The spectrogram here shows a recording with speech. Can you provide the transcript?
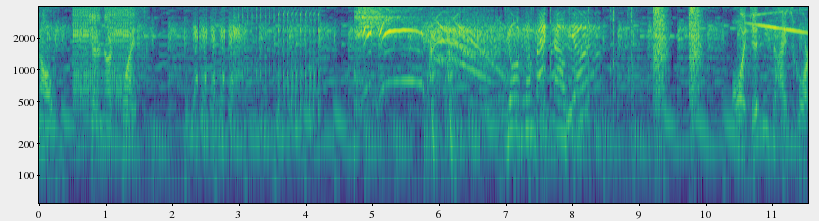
No, should have nudged twice. You all come back now, here. Oh, I did beat the high score.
